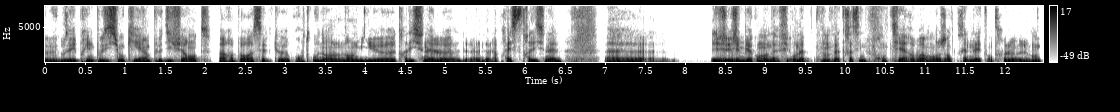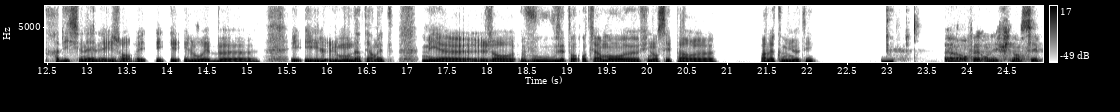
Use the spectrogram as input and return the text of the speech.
vous avez pris une position qui est un peu différente par rapport à celle qu'on retrouve dans, dans, le milieu traditionnel de la presse traditionnelle. J'aime bien comment on a, fait, on, a, on a tracé une frontière vraiment genre très nette entre le, monde traditionnel et, genre, et, et, le web euh, et, le monde d'Internet. Mais euh, genre, vous, vous êtes entièrement euh, financé par, par la communauté? En fait, on est financé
